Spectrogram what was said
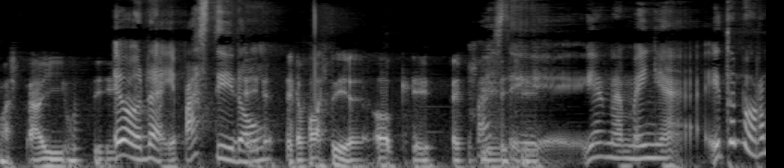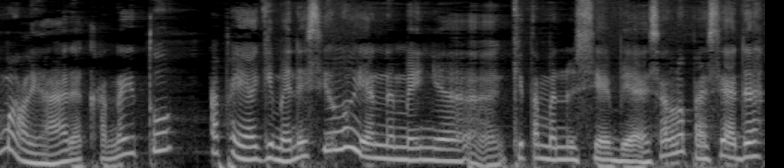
Mas Ai berarti eh udah ya pasti dong. Ya, pasti ya. Oke see. pasti. Yang namanya itu normal ya. Karena itu apa ya gimana sih lo yang namanya kita manusia biasa lo pasti ada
